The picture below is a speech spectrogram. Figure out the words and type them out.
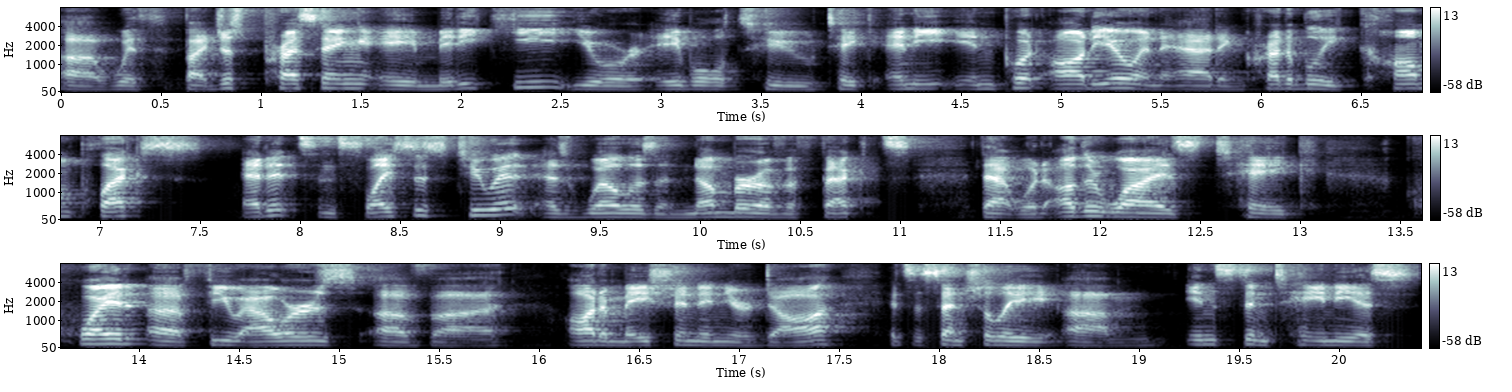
Uh, with by just pressing a MIDI key, you're able to take any input audio and add incredibly complex edits and slices to it, as well as a number of effects that would otherwise take quite a few hours of uh, automation in your DAW. It's essentially um, instantaneous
